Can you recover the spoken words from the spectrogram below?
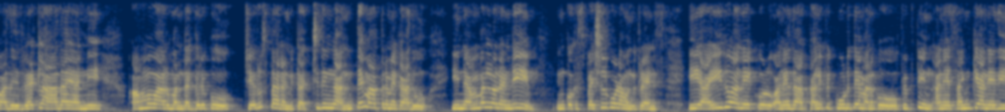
పది రెట్ల ఆదాయాన్ని అమ్మవారు మన దగ్గరకు చేరుస్తారండి. ఖచ్చితంగా అంతే మాత్రమే కాదు. ఈ నెంబర్లోనండి ఇంకొక స్పెషల్ కూడా ఉంది ఫ్రెండ్స్. ఈ ఐదు అనే అనేదా కలిపి కూడితే మనకు ఫిఫ్టీన్ అనే సంఖ్య అనేది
